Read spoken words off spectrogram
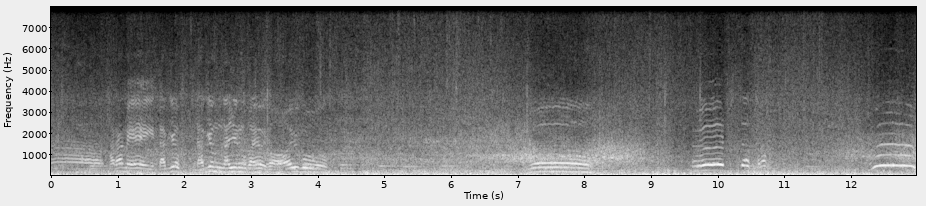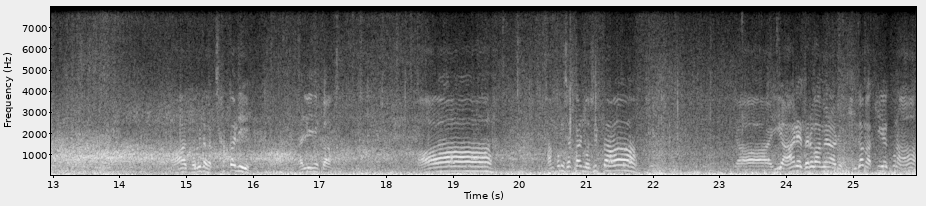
아, 바람에 이 낙엽 낙엽 날리는 거 봐요 이거. 아이고. 우와 으따 바람. 우. 아 거기다가 차까지 달리니까. 아 단풍 색깔 멋있다 야, 이 안에 들어가면 아주 기가 막히겠구나.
